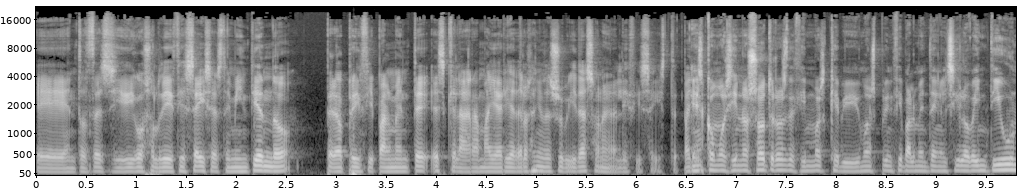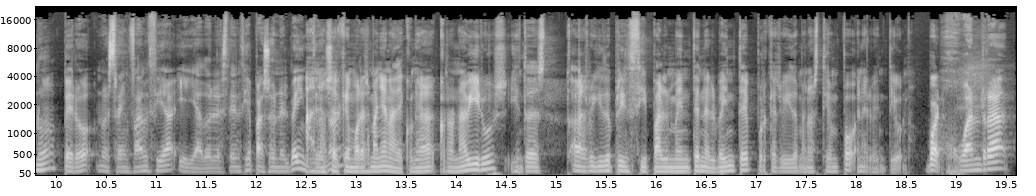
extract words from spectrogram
Eh, entonces, si digo solo 16, estoy mintiendo, pero principalmente es que la gran mayoría de los años de su vida son en el 16. ¿te parece? Es como si nosotros decimos que vivimos principalmente en el siglo XXI, pero nuestra infancia y adolescencia pasó en el 20. A no ser que mueras mañana de corona- coronavirus y entonces habrás vivido principalmente en el 20 porque has vivido menos tiempo en el 21. Bueno, Juanra,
